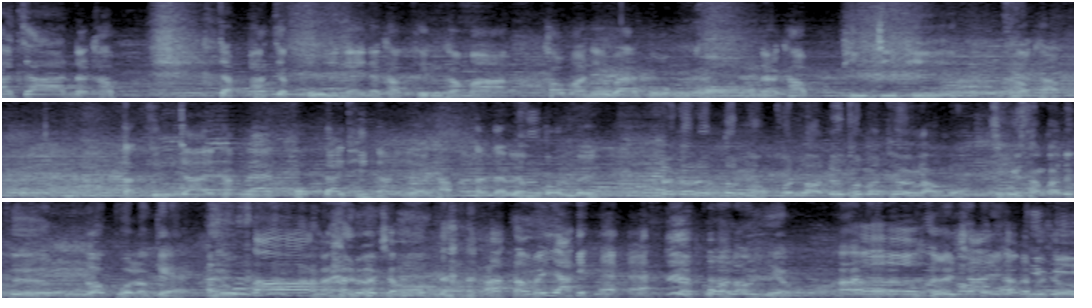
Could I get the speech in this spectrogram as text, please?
อาจารย์นะครับจับพัดจับผูยังไงนะครับ ถึงเข้ามาเข้ามาในแวดวงของนะครับ PGP นะครับ ตัดสินใจครั้งแรกพบได้ที่ไหนอะครับ ตั้งแต่เริ่มต้นเลยแล้วก็เริ่มต้นของคนเราด้วยคนบันเทิงเราเนี่ยสิ่งที่สำคัญก็คือเรากลัวเราแก่ถูกต้องนะท่านผู้ชมนะเราไม่อยากแก่ เรากลัวเราเหี่ยวอะเออเราต้องใช่ครับออกทีวี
